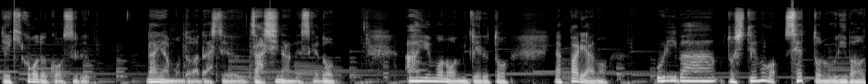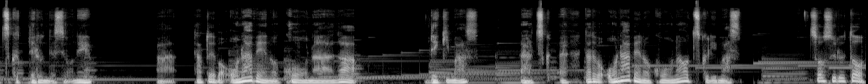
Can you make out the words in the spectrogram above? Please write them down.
定期購読をするダイヤモンドが出してる雑誌なんですけど、ああいうものを見てると、やっぱりあの、売り場としてもセットの売り場を作ってるんですよね。まあ、例えばお鍋のコーナーができます。あつく例えばお鍋のコーナーを作ります。そうすると、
